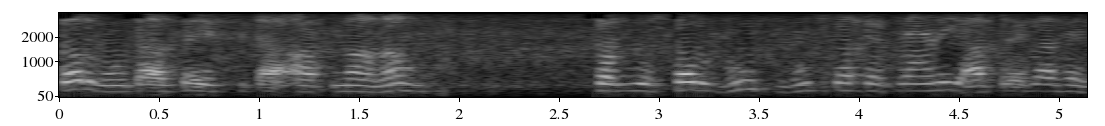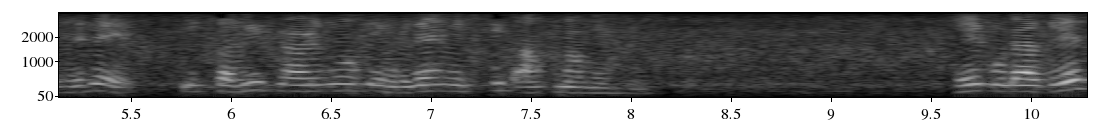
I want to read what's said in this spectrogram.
सर्वभूता से स्थित आत्मा हम। सर्व, सर्वभूत भूत करते प्राणी आश्रय का से हृदय, ये सभी प्राणियों के हृदय में स्थित आत्मा में है। हे गुडाकेश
